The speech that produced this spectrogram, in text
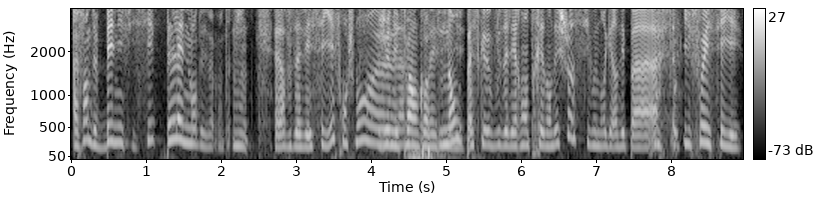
afin de bénéficier pleinement des avantages. Mm. Alors, vous avez essayé, franchement euh, Je n'ai la- pas encore essayé. Non, parce que vous allez rentrer dans des choses si vous ne regardez pas. Il faut essayer.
